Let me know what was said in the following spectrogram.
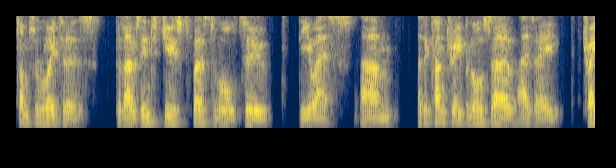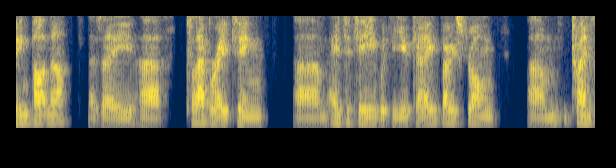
Thomson Reuters that I was introduced, first of all, to the US um, as a country, but also as a trading partner, as a uh, collaborating um, entity with the UK, very strong um, trans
